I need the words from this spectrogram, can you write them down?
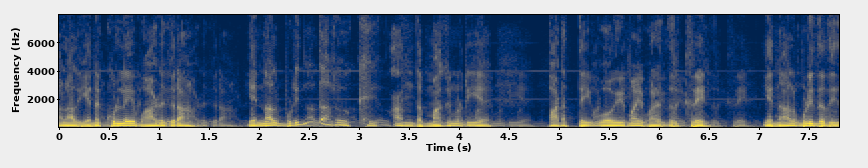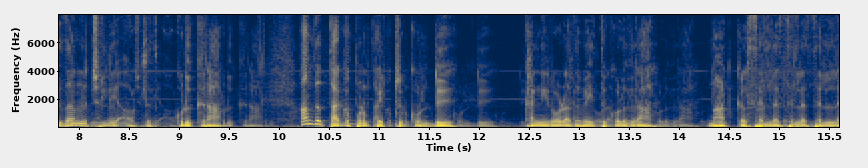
ஆனால் எனக்குள்ளே வாழுகிறான். என்னால் முடிந்த அளவுக்கு அந்த மகனுடைய படத்தை ஓவியமாய் வரைந்திருக்கிறேன். என்னால் முடிந்தது இதுதான் சொல்லி அவர்களுக்கு கொடுக்கிறார். அந்த தகப்பனும் பெற்றுக்கொண்டு கண்ணீரோடு அதை வைத்துக் கொள்கிறார். நாட்கள் செல்ல செல்ல செல்ல.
